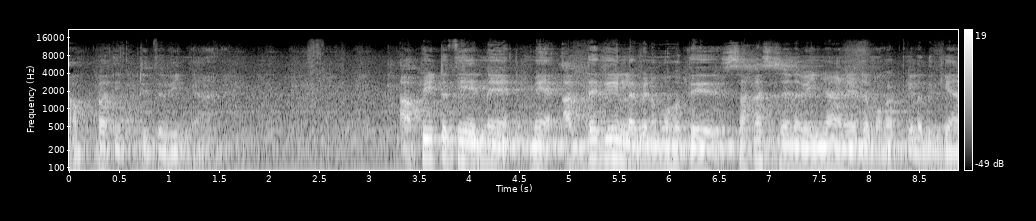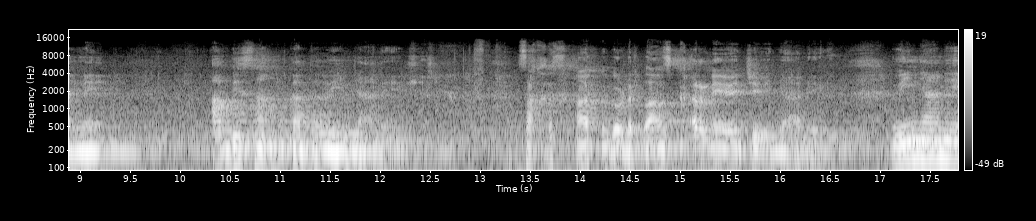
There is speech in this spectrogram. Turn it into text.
අපපතිට්ඨිත විඥාණය. අපිට තියෙන්නේ මේ අත්දැකීම් ලැබෙන මොහොතේ සකස් වෙන විඥාණයට මොකක් කියලාද කියන්නේ? අபிසංකත විඥාණය. සකසාත් ගොඩ සංස්කරණය වෙච්ච විඥානය. විඥානය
